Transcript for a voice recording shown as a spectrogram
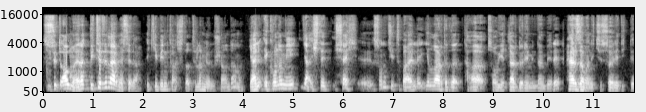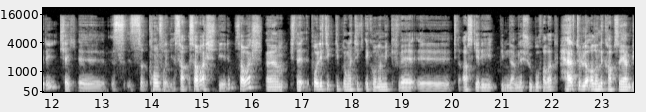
süt almayarak bitirdiler mesela. 2000 kaçtı hatırlamıyorum şu anda ama. Yani ekonomi ya işte şey e, sonuç itibariyle yıllardır da ta Sovyetler döneminden beri her zaman için söyledikleri şey e, konflik, sa- savaş diyelim. Savaş e, işte politik, diplomatik, ekonomik ve e, işte askeri bilmem ne şu bu falan her türlü alanı kapsayan bir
